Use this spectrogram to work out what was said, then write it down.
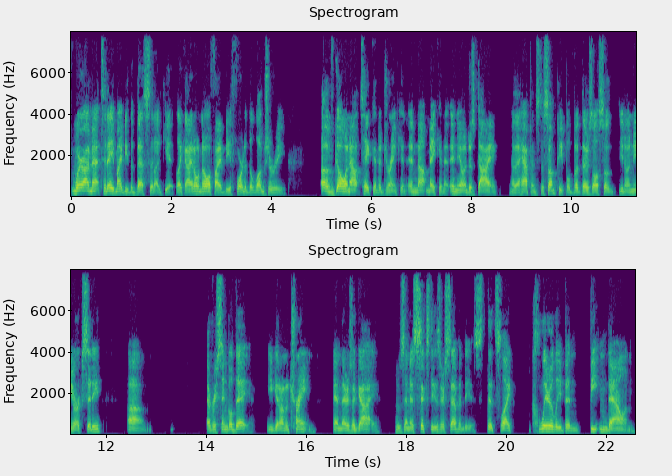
where I'm at today might be the best that I get. Like I don't know if I'd be afforded the luxury of going out taking a drink and, and not making it and you know and just dying. Now, that happens to some people, but there's also you know in New York City. Um, every single day. You get on a train and there's a guy who's in his 60s or 70s that's like clearly been beaten down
